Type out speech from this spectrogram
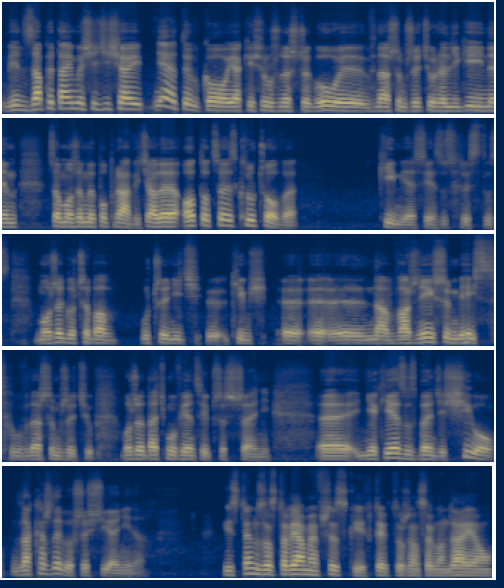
Więc zapytajmy się dzisiaj nie tylko jakieś różne szczegóły w naszym życiu religijnym, co możemy poprawić, ale o to, co jest kluczowe. Kim jest Jezus Chrystus? Może go trzeba uczynić y, kimś y, y, na ważniejszym miejscu w naszym życiu. Może dać mu więcej przestrzeni. E, Niech Jezus będzie siłą dla każdego chrześcijanina. I z tym zostawiamy wszystkich tych, którzy nas oglądają,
